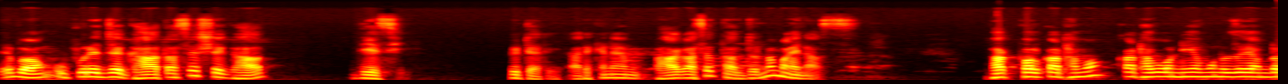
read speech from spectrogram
এবং উপরে যে ঘাত আছে সে ঘাত দিয়েছি দুইটারই। আর এখানে ভাগ আছে, তার জন্য মাইনাস। ভাগফল কাঠামো কাঠামো নিয়ম অনুযায়ী আমরা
